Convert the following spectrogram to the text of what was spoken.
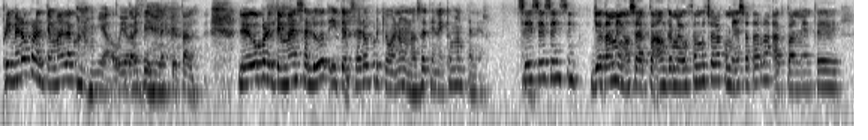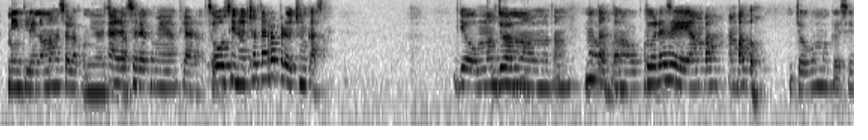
Primero por el tema de la economía, obviamente. fitness, ¿qué tal? Luego por el tema de salud. Y tercero porque, bueno, uno se tiene que mantener. Sí, sí, sí, sí. Yo también, o sea, aunque me gusta mucho la comida chatarra, actualmente me inclino más hacia la comida hecha en casa. hacer la comida, claro. Sí. O si no, chatarra, pero hecha en casa. Yo más. Yo no, no tan. No, hago- tanto. hago Tú comida eres de ambas, ambas dos. Yo como que si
